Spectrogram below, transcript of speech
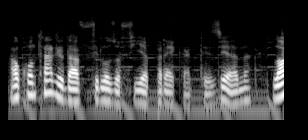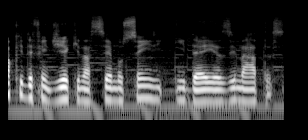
Ao contrário da filosofia pré-cartesiana, Locke defendia que nascemos sem ideias inatas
